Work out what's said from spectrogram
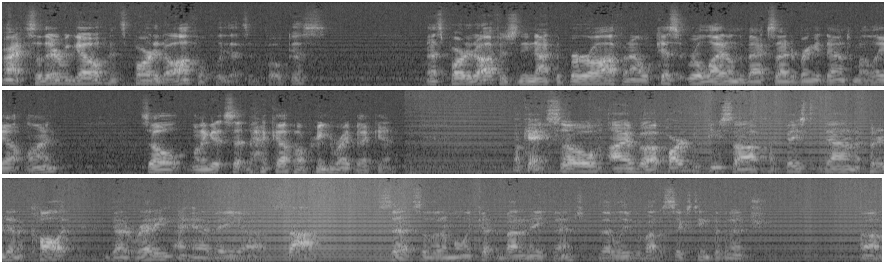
Alright, so there we go. It's parted off. Hopefully that's in focus. That's parted off. I just need to knock the burr off and I will kiss it real light on the back side to bring it down to my layout line. So when I get it set back up, I'll bring you right back in. Okay, so I've uh, parted the piece off. I faced it down and I put it in a collet. Got it ready. I have a uh, stop set so that I'm only cutting about an eighth inch. That'll leave about a sixteenth of an inch um,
